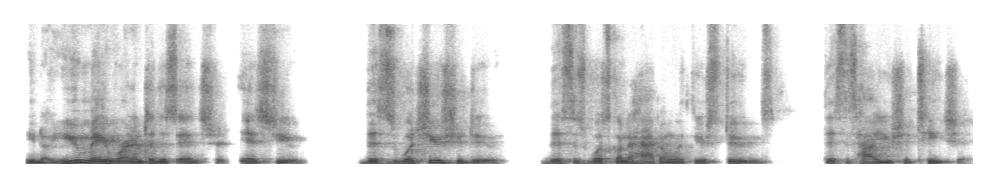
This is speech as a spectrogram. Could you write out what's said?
You know, you may run into this issue. This is what you should do. This is what's going to happen with your students. This is how you should teach it.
